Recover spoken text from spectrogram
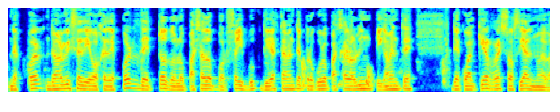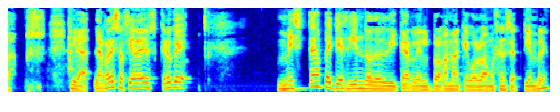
después, nos dice Diego que después de todo lo pasado por Facebook, directamente procuro pasar olímpicamente de cualquier red social nueva. Pff, Mira, las redes sociales creo que me está apeteciendo dedicarle el programa que volvamos en septiembre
